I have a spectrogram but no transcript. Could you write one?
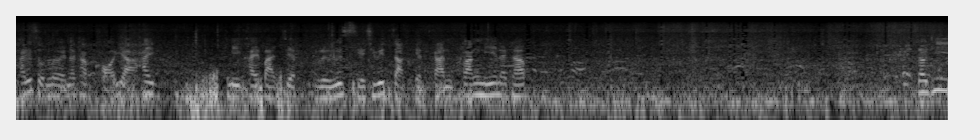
ท้ายที่สุดเลยนะครับ ขออย่าให้มีใครบาดเจ็บหรือเสียชีวิตจากเหตุการณ์ครั้งนี้นะครับ เจ้าที่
